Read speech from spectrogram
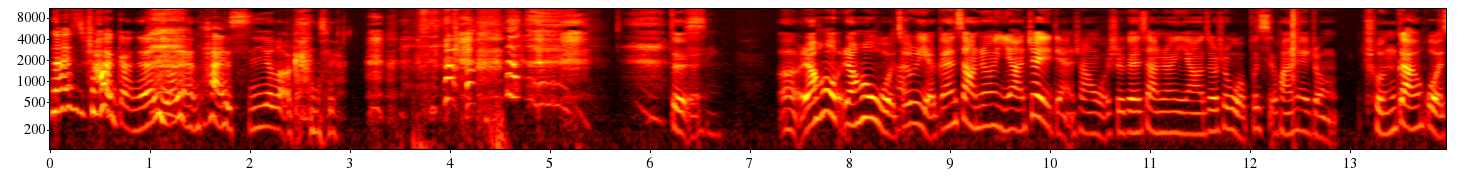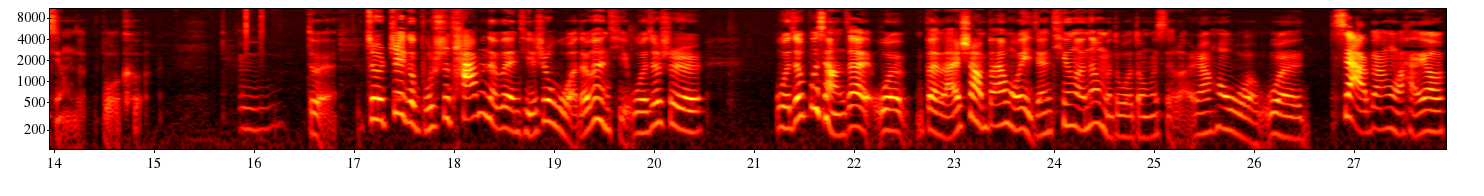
Nice try 感觉有点太稀了，感觉。对，嗯，然后，然后我就是也跟象征一样，这一点上我是跟象征一样，就是我不喜欢那种纯干货型的博客。嗯，对，就这个不是他们的问题，是我的问题。我就是，我就不想在我本来上班我已经听了那么多东西了，然后我我下班我还要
